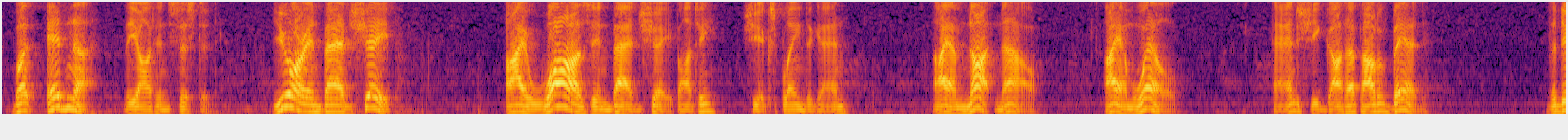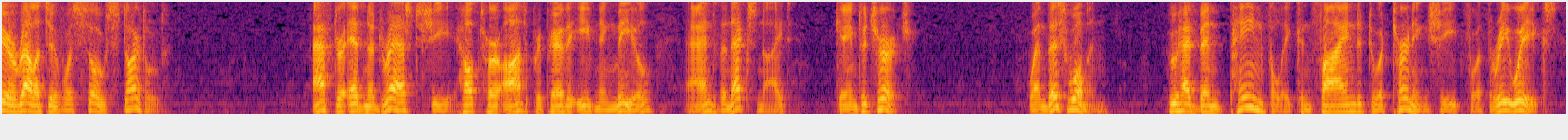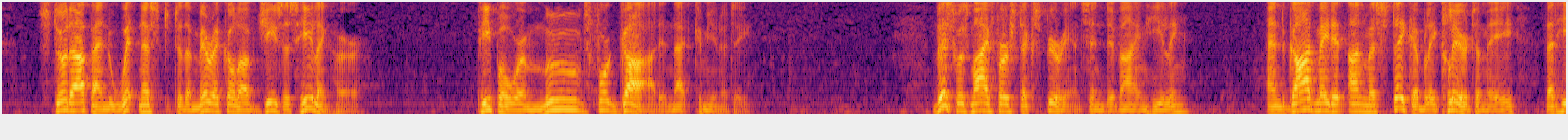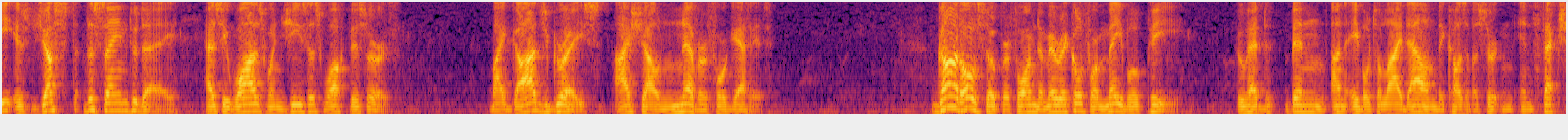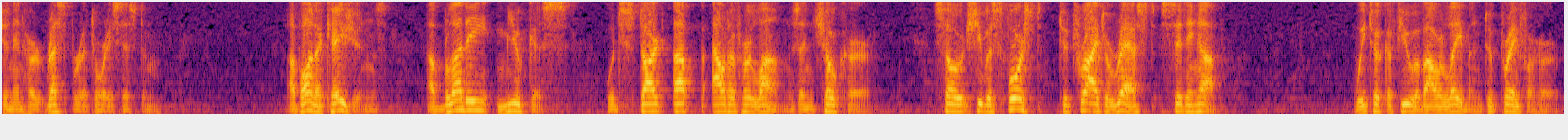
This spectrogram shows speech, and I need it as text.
But Edna, the aunt insisted, you are in bad shape. I was in bad shape, Auntie, she explained again. I am not now. I am well. And she got up out of bed. The dear relative was so startled. After Edna dressed, she helped her aunt prepare the evening meal, and the next night came to church. When this woman, who had been painfully confined to a turning sheet for three weeks, stood up and witnessed to the miracle of Jesus healing her, people were moved for God in that community. This was my first experience in divine healing, and God made it unmistakably clear to me that He is just the same today as He was when Jesus walked this earth. By God's grace, I shall never forget it. God also performed a miracle for Mabel P., who had been unable to lie down because of a certain infection in her respiratory system. Upon occasions, a bloody mucus would start up out of her lungs and choke her, so she was forced to try to rest sitting up. We took a few of our laymen to pray for her.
